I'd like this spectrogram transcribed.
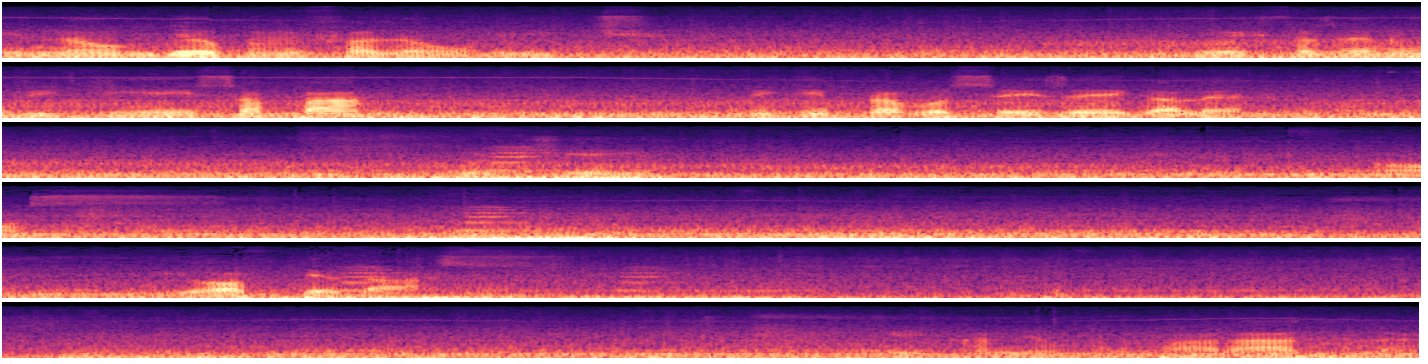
E não deu pra me fazer um vídeo. Hoje fazendo um vidinho aí só pra pedir pra vocês aí, galera. Curtir aí. Nossa. Pior pedaço. Parado, cara.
